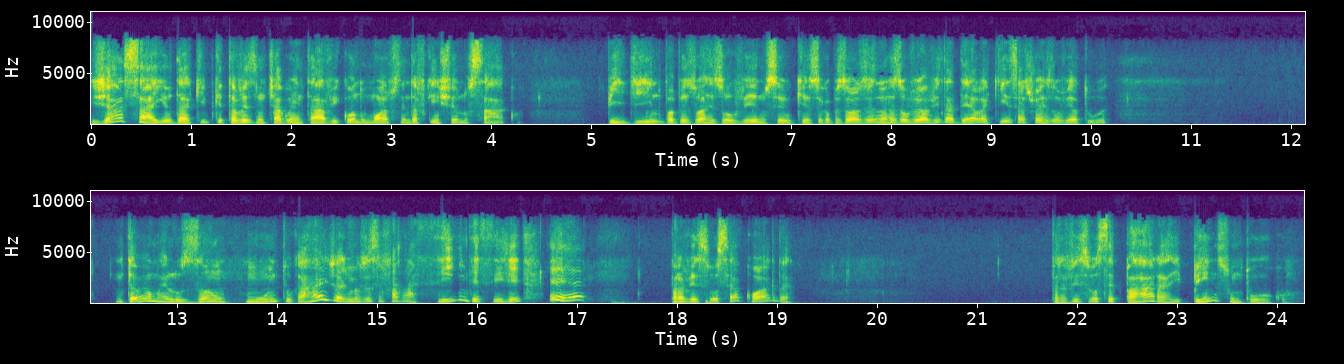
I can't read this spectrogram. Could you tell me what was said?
Já saiu daqui porque talvez não te aguentava. E quando morre, você ainda fica enchendo o saco, pedindo para a pessoa resolver não sei o que a pessoa às vezes não resolveu a vida dela aqui, você acha que vai resolver a tua? Então é uma ilusão muito. Ai, Jorge, mas você fala assim, desse jeito. É, para ver se você acorda. Para ver se você para e pensa um pouco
